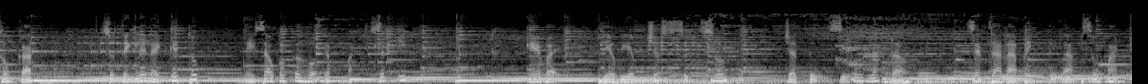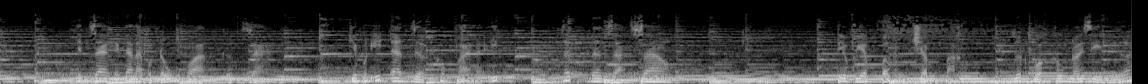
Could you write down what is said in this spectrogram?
Không cần. Sự tình lên này kết thúc, Ngày sau có cơ hội gặp mặt rất ít. Nghe vậy Tiêu viêm chợt sửng sốt Chợt tự giễu lắc đầu. Xem ra là mình tự làm xấu mặt Nhân ra người ta là một đấu hoàng cường giả. Kiếm một ít đan dược không phải là ít, Rất đơn giản sao? Tiêu viêm bỗng trầm mặc, Rốt cuộc không nói gì nữa.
